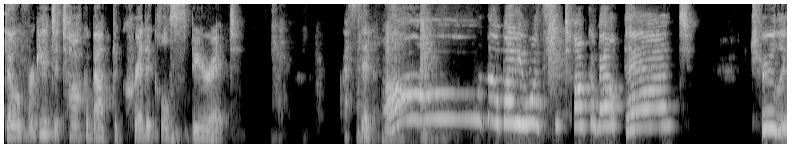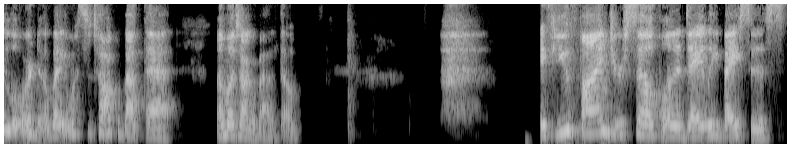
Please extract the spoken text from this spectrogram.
Don't forget to talk about the critical spirit. I said, Oh, nobody wants to talk about that. Truly, Lord, nobody wants to talk about that. I'm going to talk about it though if you find yourself on a daily basis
